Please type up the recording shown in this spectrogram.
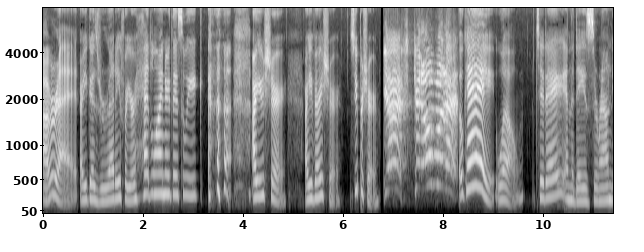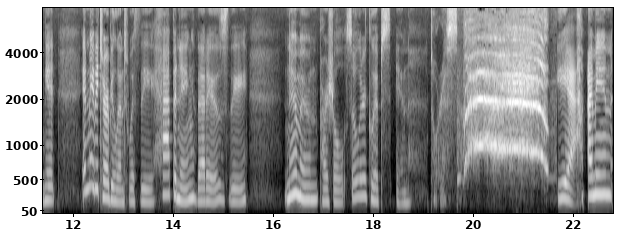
All right. Are you guys ready for your headliner this week? Are you sure? Are you very sure? Super sure. Yes, get over it. Okay. Well, today and the days surrounding it, it may be turbulent with the happening that is the new moon partial solar eclipse in Taurus. yeah, I mean,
